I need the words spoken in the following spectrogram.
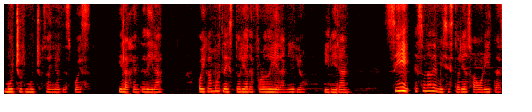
muchos, muchos años después, y la gente dirá, oigamos la historia de Frodo y el anillo, y dirán, sí, es una de mis historias favoritas.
